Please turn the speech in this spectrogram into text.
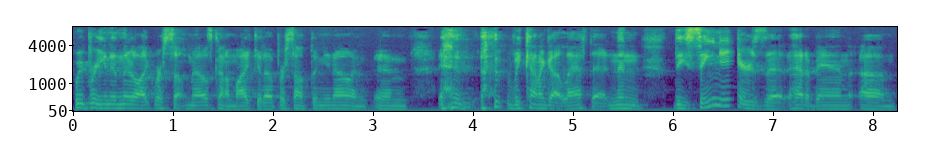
We bring it in there like we're something else, of mic it up or something, you know, and and, and we kind of got laughed at. And then these seniors that had a band, um,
